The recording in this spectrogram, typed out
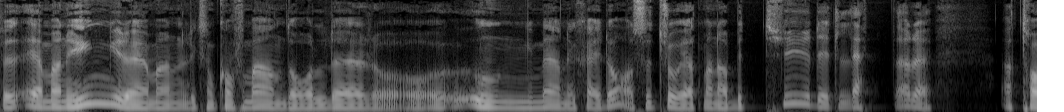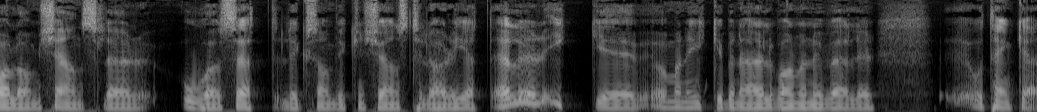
För är man yngre, är man liksom konfirmandålder och, och ung människa idag så tror jag att man har betydligt lättare att tala om känslor oavsett liksom vilken könstillhörighet eller icke, om man är icke-binär eller vad man nu väljer och tänka,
